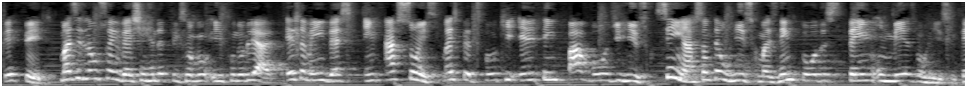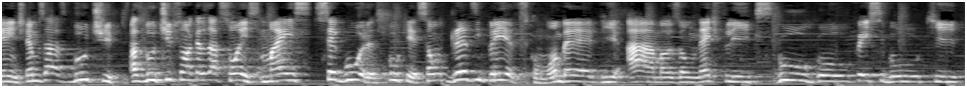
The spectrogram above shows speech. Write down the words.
perfeito. Mas ele não só investe em renda fixa e fundo imobiliário, ele também investe em ações. Mas Pedro falou que ele tem pavor de risco. Sim, a ação tem um risco, mas nem todas têm o mesmo risco, entende? Temos as blue chips. As blue chips são aquelas ações mais seguras, porque são grandes empresas como Ambev, Amazon, Netflix, Google, Facebook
